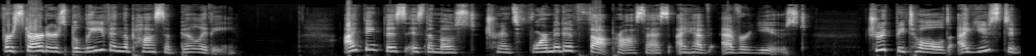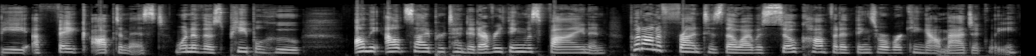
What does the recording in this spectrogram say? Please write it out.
For starters, believe in the possibility. I think this is the most transformative thought process I have ever used. Truth be told, I used to be a fake optimist, one of those people who on the outside pretended everything was fine and put on a front as though I was so confident things were working out magically.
